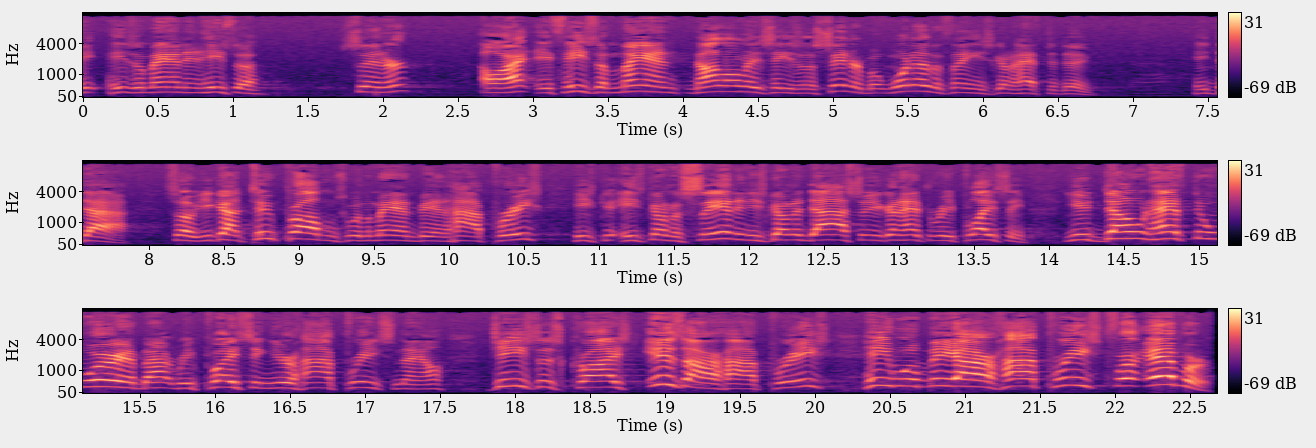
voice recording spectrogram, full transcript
he, he's a man and he's a sinner. All right, if he's a man, not only is he a sinner, but one other thing he's going to have to do. He die. So you got two problems with a man being high priest. He's, he's going to sin and he's going to die, so you're going to have to replace him. You don't have to worry about replacing your high priest now. Jesus Christ is our high priest. He will be our high priest forever.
